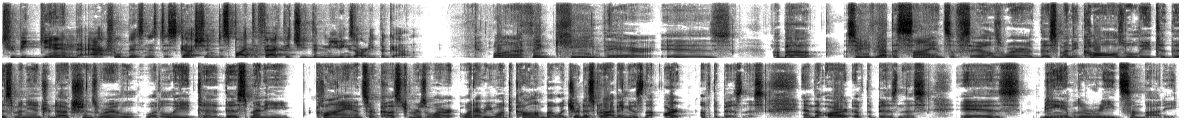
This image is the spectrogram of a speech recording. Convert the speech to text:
to begin the actual business discussion, despite the fact that you, the meeting's already begun. Well, and I think key there is about so you've got the science of sales where this many calls will lead to this many introductions, where it'll, it'll lead to this many clients or customers or whatever you want to call them. But what you're describing is the art of the business. And the art of the business is being able to read somebody.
